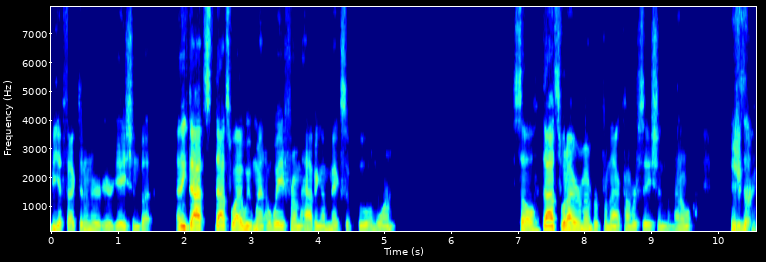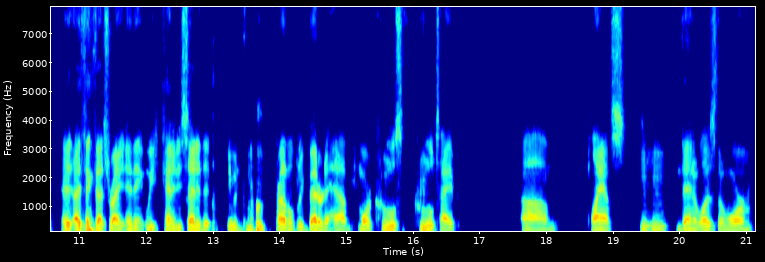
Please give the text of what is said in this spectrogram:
be affected under irrigation, but I think that's that's why we went away from having a mix of cool and warm. So hmm. that's what I remember from that conversation. I don't Is I, I think that's right. I think we kind of decided that it would be oh. probably better to have more cool, cool type um, plants mhm. than it was the warm,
